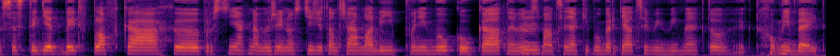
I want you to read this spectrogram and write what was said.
se stydět být v plavkách eh, prostě nějak na veřejnosti, že tam třeba mladí po nich budou koukat, nevím, hmm. smát se nějaký pubertáci, my víme, jak to, jak to umí být.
